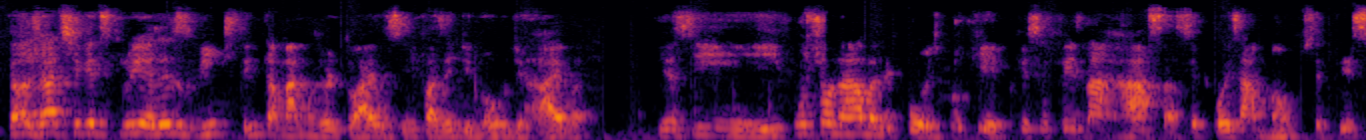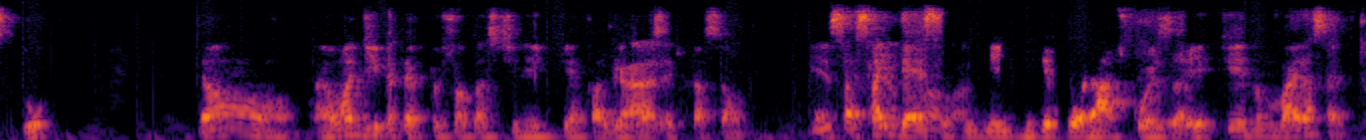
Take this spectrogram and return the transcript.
Então, eu já cheguei a destruir, às vezes, 20, 30 máquinas virtuais, assim, fazer de novo, de raiva. E assim, e funcionava depois. Por quê? Porque você fez na raça, você pôs a mão, você testou. Então, é uma dica até para o pessoal que está assistindo aí que quer fazer Cara, classificação. Essa, sai dessa de, de, decorar as coisas aí, porque não vai dar certo.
